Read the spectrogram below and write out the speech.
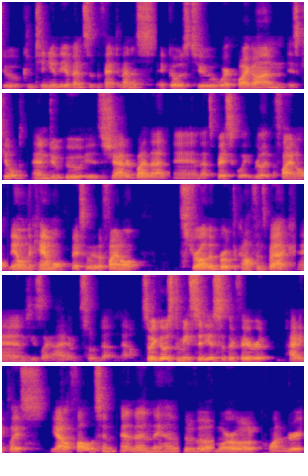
to continue the events of the Phantom Menace. It goes to where Qui-Gon is killed and Dooku is shattered by that. And that's basically really the final nail in the camel, basically the final straw that broke the coffin's back. And he's like, I am so done now. So he goes to meet Sidious at their favorite hiding place. Yaddle follows him, and then they have a bit of a moral quandary.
